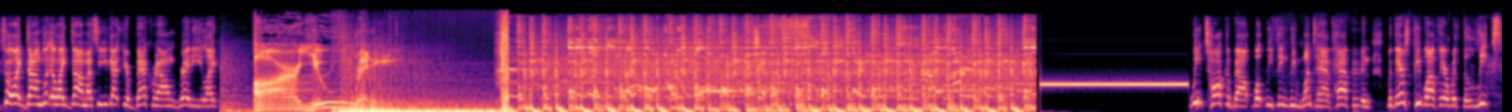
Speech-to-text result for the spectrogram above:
So like Dom, look like Dom. I see you got your background ready. Like Are you ready? Talk about what we think we want to have happen, but there's people out there with the leaks,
